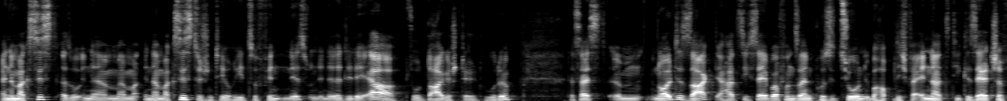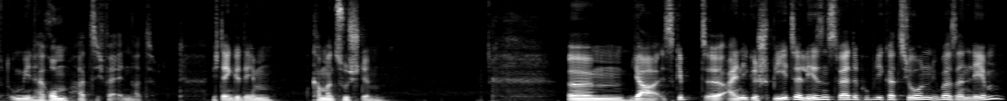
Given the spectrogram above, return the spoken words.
eine Marxist, also in der, in der marxistischen Theorie zu finden ist und in der DDR so dargestellt wurde. Das heißt, ähm, Nolte sagt, er hat sich selber von seinen Positionen überhaupt nicht verändert, die Gesellschaft um ihn herum hat sich verändert. Ich denke, dem kann man zustimmen. Ähm, ja, es gibt äh, einige späte lesenswerte Publikationen über sein Leben,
